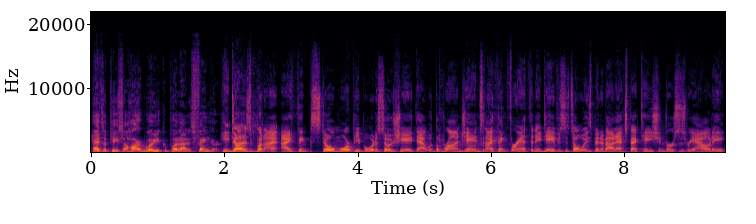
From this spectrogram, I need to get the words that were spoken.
has a piece of hardware you can put on his finger. He does, but I, I think still more people would associate that with LeBron James. And I think for Anthony Davis, it's always been about expectation versus reality.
